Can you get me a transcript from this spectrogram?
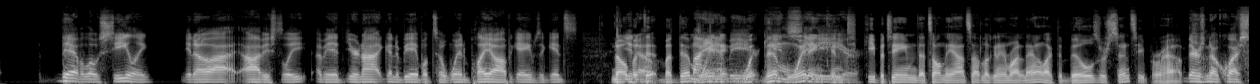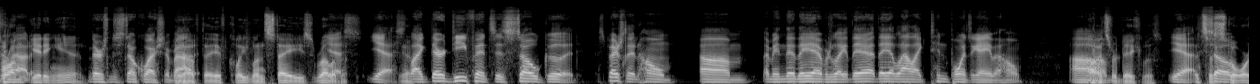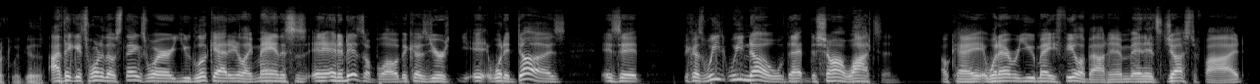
they have a low ceiling. You know, I, obviously, I mean, you're not going to be able to win playoff games against. No, but know, but them Miami winning, them winning can or- keep a team that's on the outside looking in right now, like the Bills or Cincy, perhaps. There's no question from about it. From getting in. There's just no question You know, about if, it. they, if Cleveland stays relevant. Yes, yes. Yeah. Like their defense is so good, especially at home. Um, I mean, they, they average like they they allow like ten points a game at home. Um, oh, that's ridiculous. yeah, it's so- historically good. I think it's one of those things where you look at it and you're like, man, this is, and it is a blow because you're, it, what it does is it, because we, we know that Deshaun Watson, okay, whatever you may feel about him, and it's justified,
